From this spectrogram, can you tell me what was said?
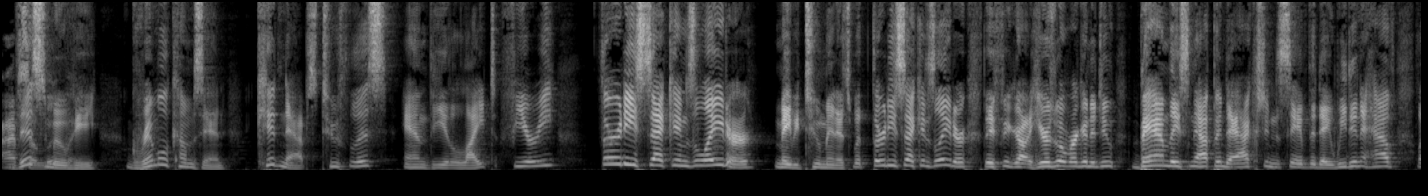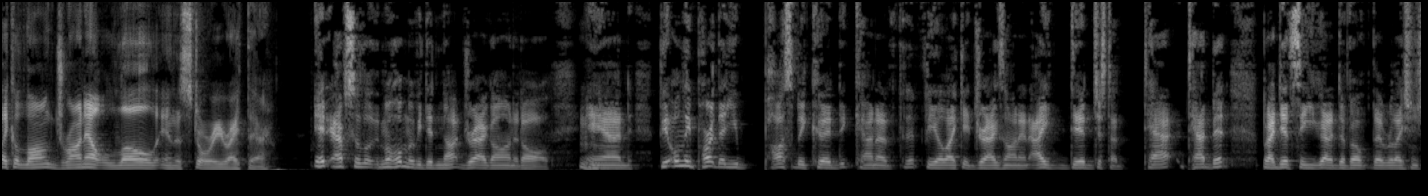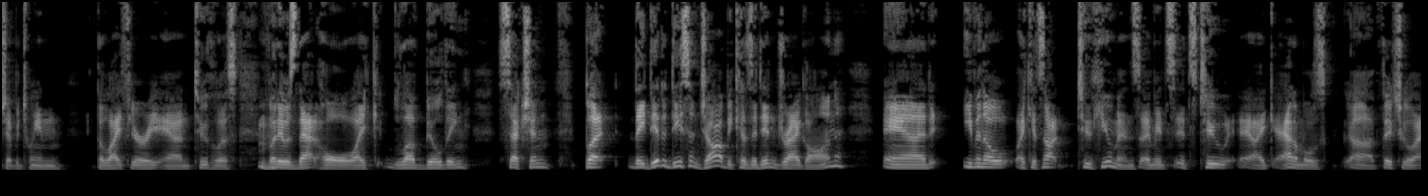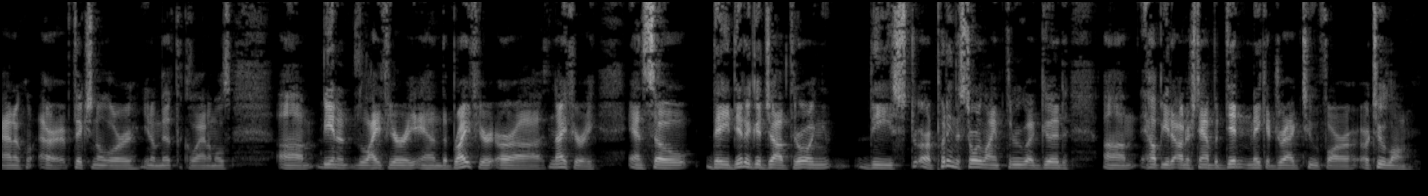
Absolutely. This movie, Grimmel comes in, kidnaps Toothless and the Light Fury. 30 seconds later, maybe two minutes, but 30 seconds later, they figure out here's what we're going to do. Bam, they snap into action to save the day. We didn't have like a long, drawn out lull in the story right there. It absolutely, the whole movie did not drag on at all. Mm-hmm. And the only part that you possibly could kind of feel like it drags on, and I did just a tad, tad bit, but I did see you got to develop the relationship between the Light Fury and Toothless, mm-hmm. but it was that whole like love building section. But they did a decent job because it didn't drag on, and even though like it's not two humans, I mean it's it's two like animals, uh, fictional animal or fictional or you know mythical animals, um, being a Light Fury and the Bright Fury or uh, Night Fury, and so they did a good job throwing the st- or putting the storyline through a good um, help you to understand, but didn't make it drag too far or too long.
